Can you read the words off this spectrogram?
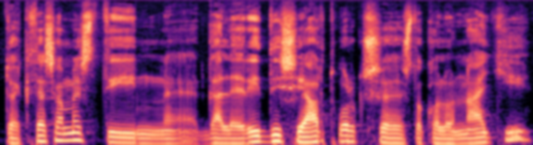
Το εκθέσαμε στην ε, γκαλερί DC Artworks ε, στο Κολονάκι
